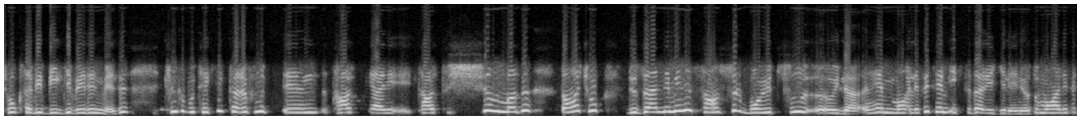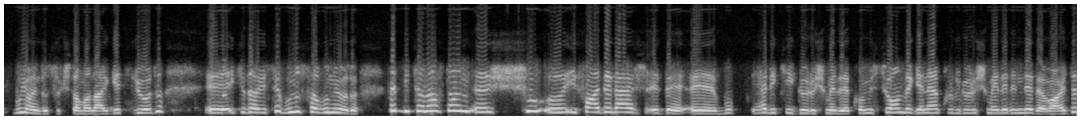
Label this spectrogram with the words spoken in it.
çok da bir bilgi verilmedi. Çünkü bu teknik tarafını e, tart yani tartışılmadı. Daha çok düzenlemenin sansür boyutuyla hem muhalefet hem iktidar ilgileniyordu. Muhalefet bu yönde suçlamalar getiriyordu. E, iktidar ise bunu savunuyordu. Tabii bir taraftan e, şu e, ifadeler de e, bu her iki görüşmede komisyon ve genel kurul görüşmelerinde de vardı.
